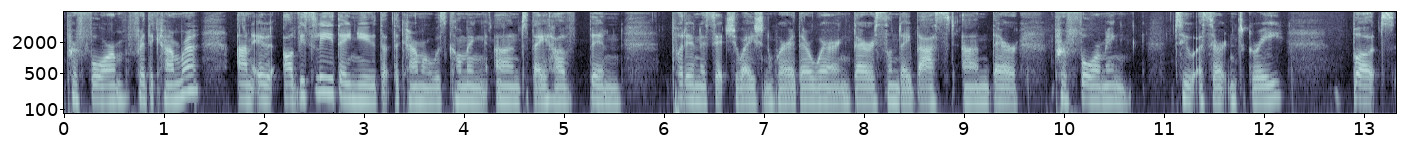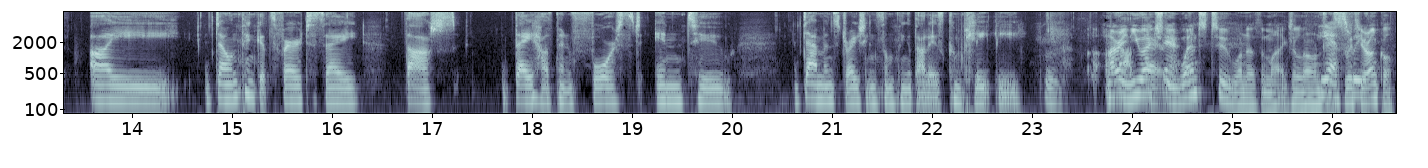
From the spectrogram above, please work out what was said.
perform for the camera. And it, obviously, they knew that the camera was coming and they have been put in a situation where they're wearing their Sunday best and they're performing to a certain degree. But I don't think it's fair to say that they have been forced into demonstrating something that is completely. Mm. Irene, you actually yeah. went to one of the Magdalene laundries yes, with we, your uncle.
